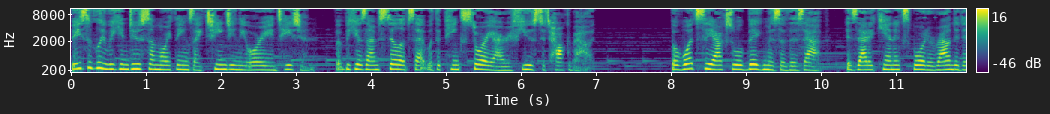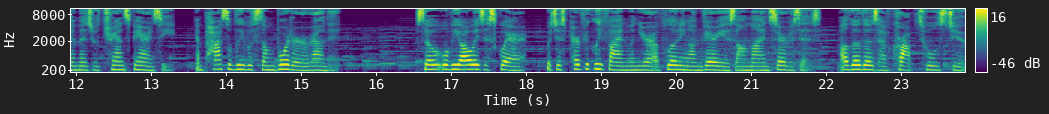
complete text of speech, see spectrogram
Basically we can do some more things like changing the orientation, but because I'm still upset with the pink story I refuse to talk about. But what's the actual big miss of this app, is that it can export a rounded image with transparency, and possibly with some border around it. So it will be always a square, which is perfectly fine when you're uploading on various online services, although those have crop tools too.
